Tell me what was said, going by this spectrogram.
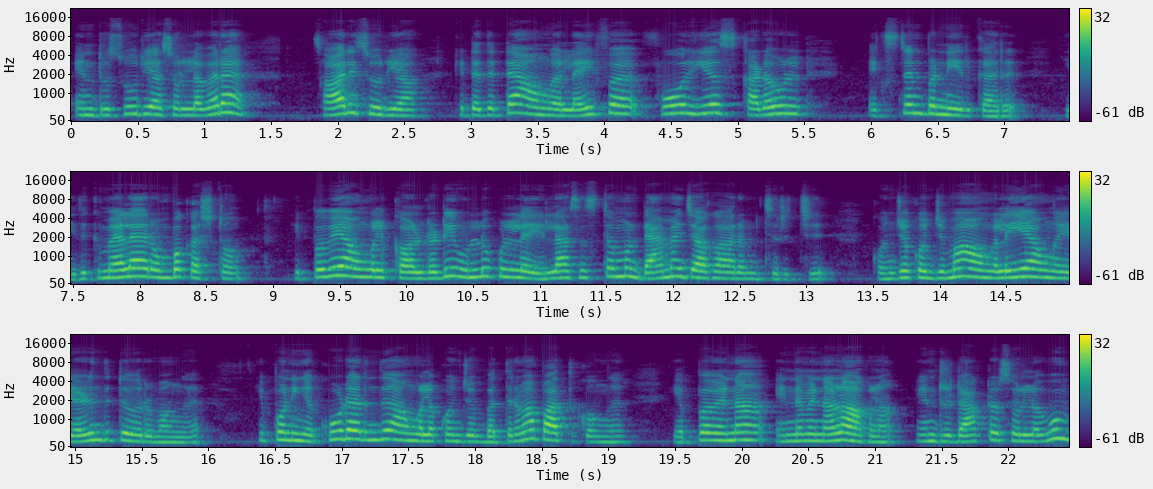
என்று சூர்யா சொல்ல வர சாரி சூர்யா கிட்டத்தட்ட அவங்க லைஃப்பை ஃபோர் இயர்ஸ் கடவுள் எக்ஸ்டெண்ட் பண்ணியிருக்காரு. இதுக்கு மேலே ரொம்ப கஷ்டம். இப்போவே அவங்களுக்கு ஆல்ரெடி உள்ளுக்குள்ளே எல்லா சிஸ்டமும் டேமேஜ் ஆக ஆரம்பிச்சிருச்சு. கொஞ்சம் கொஞ்சமாக அவங்களையே அவங்க எழுந்துட்டு வருவாங்க. இப்போ நீங்கள் கூட இருந்து அவங்கள கொஞ்சம் பத்திரமா பார்த்துக்கோங்க எப்போ வேணால் என்ன வேணாலும் ஆகலாம் என்று டாக்டர் சொல்லவும்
